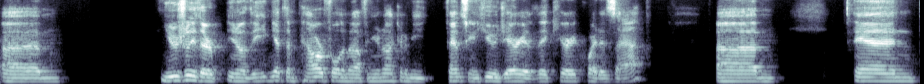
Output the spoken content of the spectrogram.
Um, usually they're, you know, you can get them powerful enough and you're not going to be fencing a huge area they carry quite a zap. Um, and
